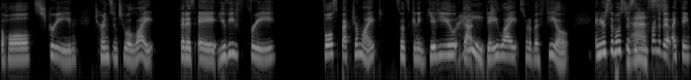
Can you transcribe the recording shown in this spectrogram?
the whole screen, turns into a light that is a UV free full spectrum light. So it's going to give you that daylight sort of a feel. And you're supposed to yes. sit in front of it, I think,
